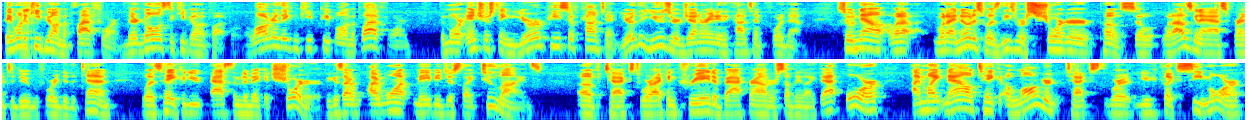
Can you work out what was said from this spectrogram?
They want to keep you on the platform. Their goal is to keep you on the platform. The longer they can keep people on the platform, the more interesting your piece of content. You're the user generating the content for them. So now, what I, what I noticed was these were shorter posts. So what I was going to ask Brent to do before he did the ten was, hey, could you ask them to make it shorter? Because I, I want maybe just like two lines of text where I can create a background or something like that. Or I might now take a longer text where you click see more,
